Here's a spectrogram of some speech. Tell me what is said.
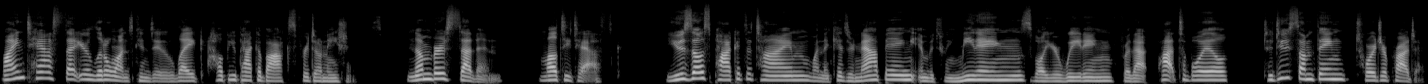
Find tasks that your little ones can do, like help you pack a box for donations. Number seven, multitask. Use those pockets of time when the kids are napping, in between meetings, while you're waiting for that pot to boil, to do something towards your project.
